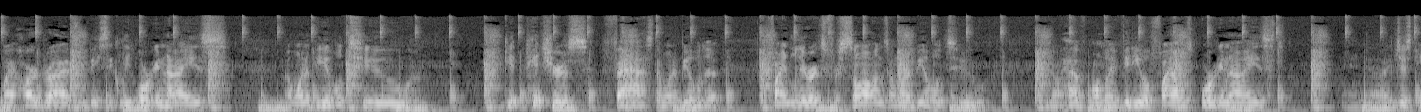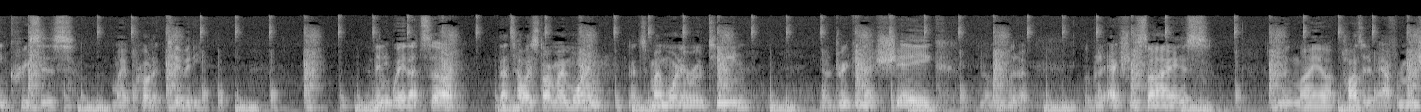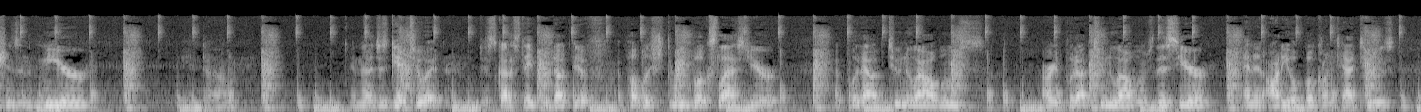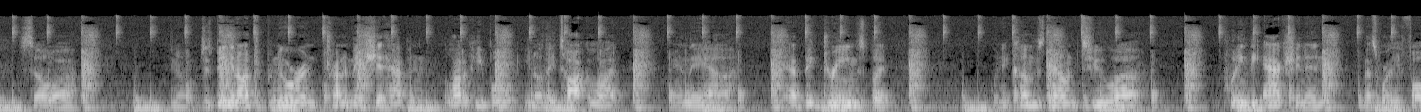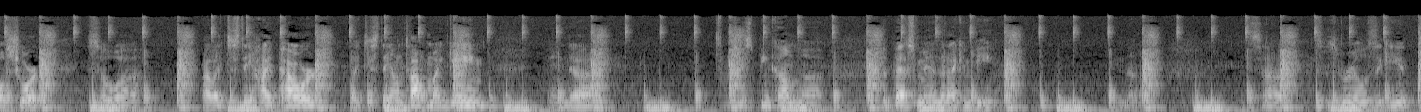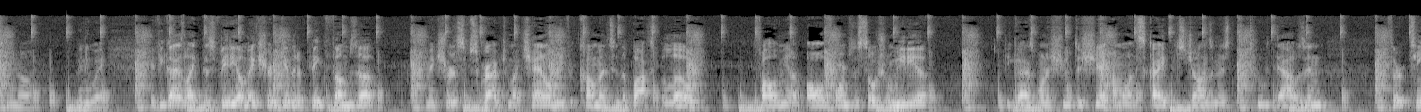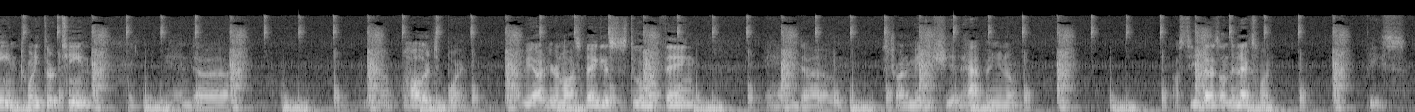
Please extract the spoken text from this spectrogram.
my hard drives and basically organize. I want to be able to get pictures fast. I want to be able to find lyrics for songs. I want to be able to, you know, have all my video files organized, and uh, it just increases my productivity. And anyway, that's uh, that's how I start my morning. That's my morning routine You know, drinking that shake, you know, a little bit of, a little bit of exercise, doing my uh, positive affirmations in the mirror, and um, and then I just get to it. Just got to stay productive. I published three books last year. I put out two new albums. I already put out two new albums this year, and an audio book on tattoos. So. Uh, you know, just being an entrepreneur and trying to make shit happen. A lot of people, you know, they talk a lot and they, uh, they have big dreams, but when it comes down to uh, putting the action in, that's where they fall short. So uh, I like to stay high powered, like to stay on top of my game, and uh, just become uh, the best man that I can be. You know, it's, uh, it's as real as it gets, you know. Anyway, if you guys like this video, make sure to give it a big thumbs up. Make sure to subscribe to my channel, leave your comments in the box below. Follow me on all forms of social media. If you guys want to shoot the shit, I'm on Skype. It's Jaunzemis 2013, 2013. And, uh, holler at your boy. I'll be out here in Las Vegas just doing my thing and um, just trying to make this shit happen, you know? I'll see you guys on the next one. Peace.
